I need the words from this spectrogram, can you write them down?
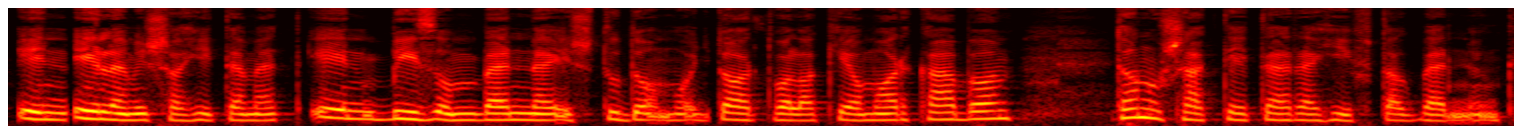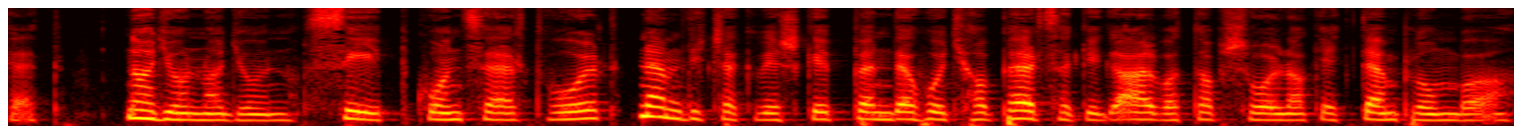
Én élem is a hitemet, én bízom benne, és tudom, hogy tart valaki a markában. Tanúságtételre hívtak bennünket. Nagyon-nagyon szép koncert volt, nem dicsekvésképpen, de hogyha percekig állva tapsolnak egy templomba,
